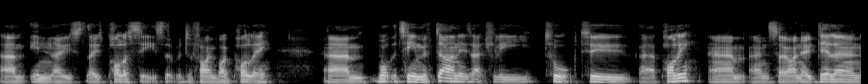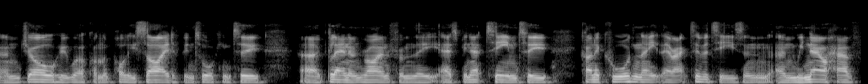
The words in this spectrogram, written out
um, in those those policies that were defined by Polly. Um, what the team have done is actually talk to uh, Polly, um, and so I know Dylan and Joel, who work on the Polly side, have been talking to uh, Glenn and Ryan from the ASP.NET team to kind of coordinate their activities, and and we now have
